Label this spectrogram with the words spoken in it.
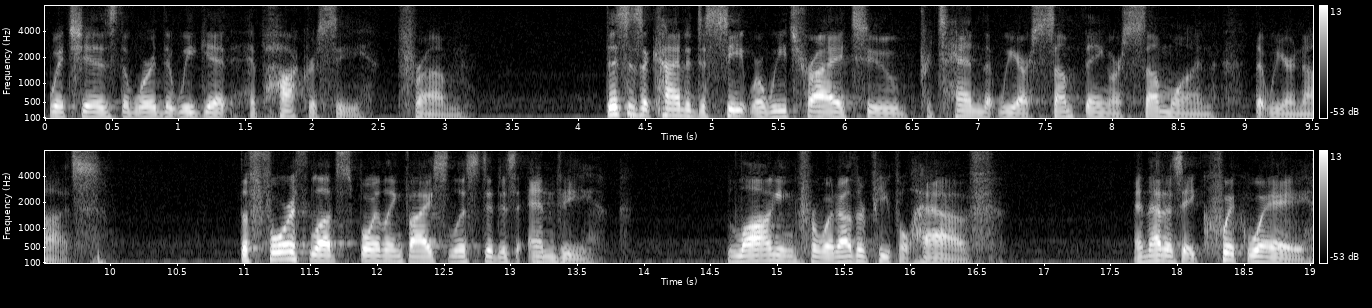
which is the word that we get hypocrisy from. This is a kind of deceit where we try to pretend that we are something or someone that we are not. The fourth love spoiling vice listed is envy, longing for what other people have. And that is a quick way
